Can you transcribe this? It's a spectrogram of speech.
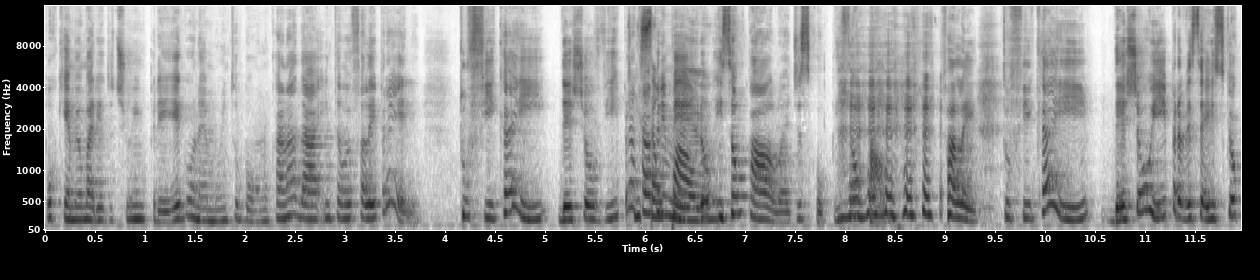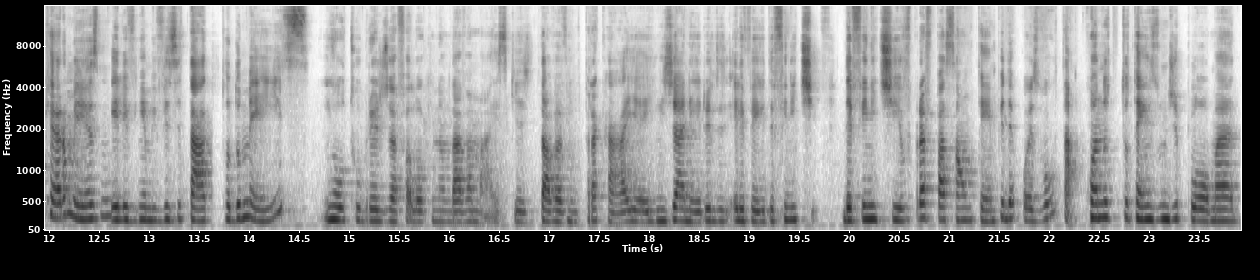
porque meu marido tinha um emprego, né, muito bom no Canadá. Então eu falei para ele: tu fica aí, deixa eu vir para cá São primeiro. Paulo. Em São Paulo, é, desculpa, em São Paulo. Falei, tu fica aí, deixa eu ir para ver se é isso que eu quero mesmo. Ele vinha me visitar todo mês. Em outubro ele já falou que não dava mais, que estava vindo para cá. E aí em janeiro ele, ele veio definitivo. Definitivo para passar um tempo e depois voltar. Quando tu tens um diploma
